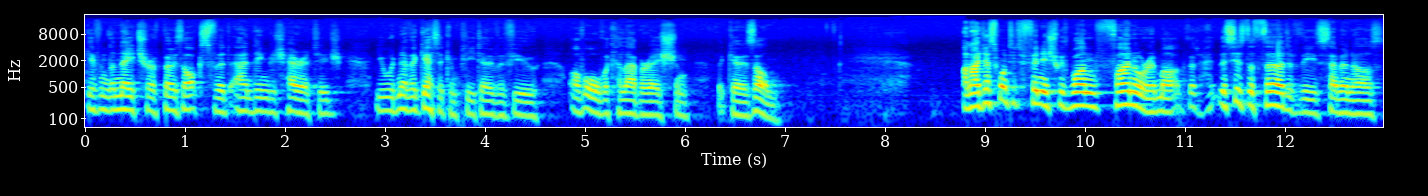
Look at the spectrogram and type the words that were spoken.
given the nature of both Oxford and English heritage, you would never get a complete overview of all the collaboration that goes on. And I just wanted to finish with one final remark that this is the third of these seminars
